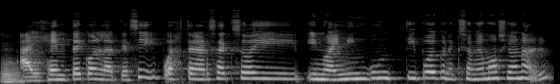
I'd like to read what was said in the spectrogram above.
Mm. Hay gente con la que sí, puedes tener sexo y, y no hay ningún tipo de conexión emocional.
